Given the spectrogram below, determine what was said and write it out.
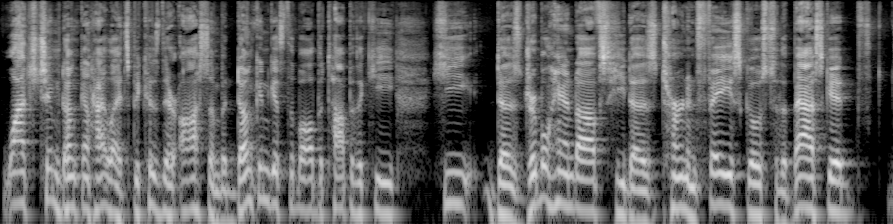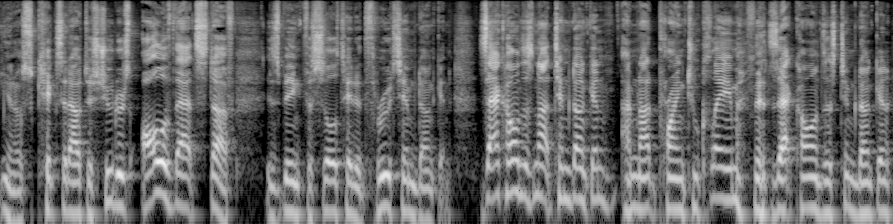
Watch Tim Duncan highlights because they're awesome. But Duncan gets the ball at the top of the key. He does dribble handoffs, he does turn and face, goes to the basket, you know, kicks it out to shooters. All of that stuff is being facilitated through Tim Duncan. Zach Collins is not Tim Duncan. I'm not trying to claim that Zach Collins is Tim Duncan,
